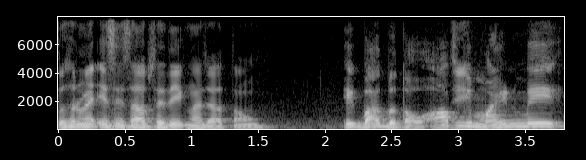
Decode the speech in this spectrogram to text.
तो सर मैं इस हिसाब से देखना चाहता हूँ। एक बात बताओ आपके माइंड में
